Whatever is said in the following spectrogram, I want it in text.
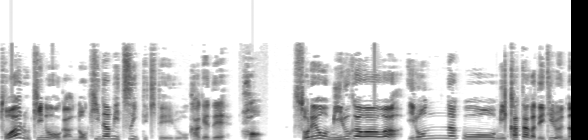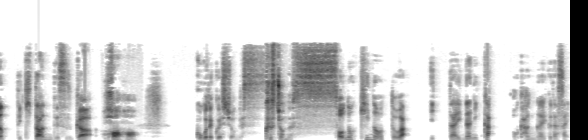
とある機能が軒並みついてきているおかげで、はそれを見る側はいろんなこう見方ができるようになってきたんですが、あ、はあ、はあ、ここでクエスチョンです。クエスチョンです。その機能とは一体何かお考えください。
